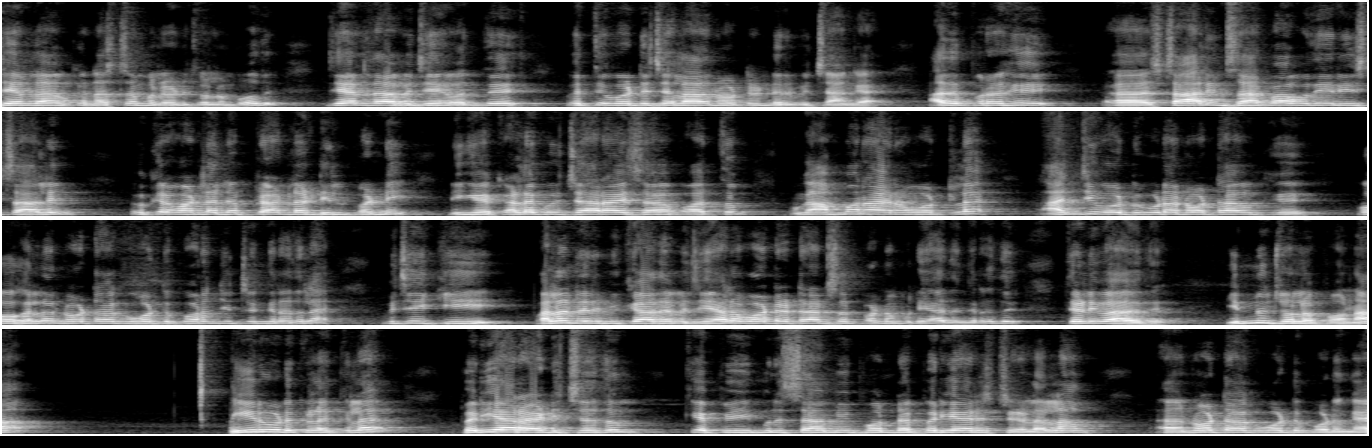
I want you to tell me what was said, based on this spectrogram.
ஜெயலலிதாவுக்கு நஷ்டம் இல்லைன்னு சொல்லும்போது ஜெயலலிதா விஜய் வந்து வெத்து வெட்டு செல்லாத நோட்டுன்னு நிரூபிச்சாங்க. அது பிறகு ஸ்டாலின் சார்பாக உதயநிதி ஸ்டாலின் விக்ரவாண்டில் லெஃப்ட் ஹேண்டில் டீல் பண்ணி நீங்கள் கள்ளக்குறிச்சி ஆராய் சேவை பார்த்தும் உங்கள் ஐம்பதாயிரம் ஓட்டில் அஞ்சு ஓட்டு கூட நோட்டாவுக்கு போகலை நோட்டாவுக்கு ஓட்டு குறைஞ்சிட்டுங்கிறதுல விஜய்க்கு பல நிரூபிக்காத விஜயால் ஓட்டை டிரான்ஸ்ஃபர் பண்ண முடியாதுங்கிறது தெளிவாகுது. இன்னும் சொல்லப்போனால் ஈரோடு கிழக்கில் பெரியாரை அடித்ததும் கேபி முனுசாமி போன்ற பெரியாரிஸ்டுகள் எல்லாம் நோட்டாவுக்கு ஓட்டு போடுங்க.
